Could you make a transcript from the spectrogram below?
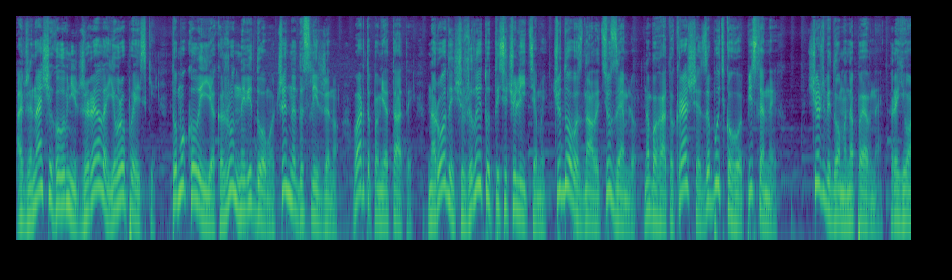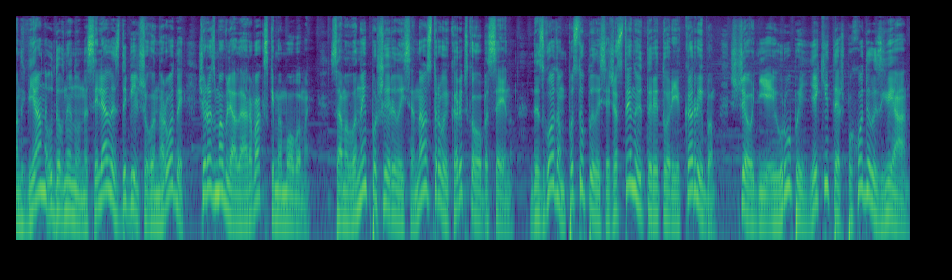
адже наші головні джерела європейські. Тому, коли я кажу невідомо чи недосліджено, варто пам'ятати, народи, що жили тут тисячоліттями, чудово знали цю землю набагато краще за будь-кого після них. Що ж відомо напевне, регіон Гвіан у давнину населяли здебільшого народи, що розмовляли аравакськими мовами. Саме вони поширилися на острови Карибського басейну, де згодом поступилися частиною території Карибам, ще однієї групи, які теж походили з Гвіан,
